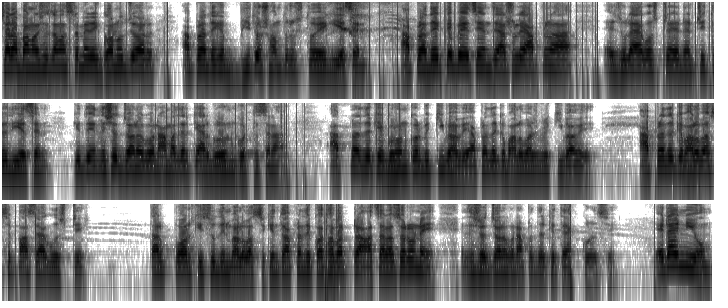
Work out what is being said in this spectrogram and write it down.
সারা বাংলাদেশের জামাত ইসলামের এই গণজোয়ার আপনারা দেখে ভীত সন্ত্রস্ত হয়ে গিয়েছেন। আপনারা দেখতে পেয়েছেন যে আসলে আপনারা জুলাই আগস্টে নেতৃত্ব দিয়েছেন কিন্তু এদেশের জনগণ আমাদেরকে আর গ্রহণ করতেছে না। আপনাদেরকে গ্রহণ করবে কীভাবে? আপনাদেরকে ভালোবাসবে কীভাবে? আপনাদেরকে ভালোবাসছে পাঁচই আগস্টে। তারপর কিছুদিন ভালোবাসছে। কিন্তু আপনাদের কথাবার্তা, আচার আচরণে এদেশের জনগণ আপনাদেরকে ত্যাগ করেছে। এটাই নিয়ম।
